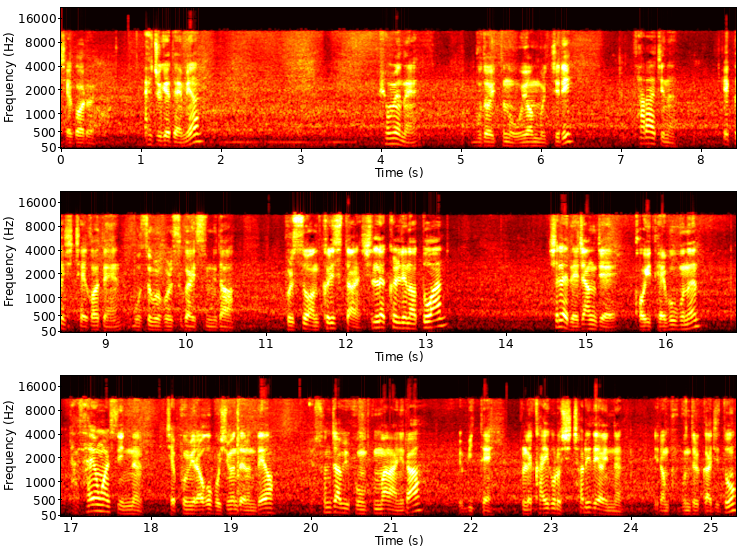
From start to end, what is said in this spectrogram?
제거를 해주게 되면 표면에 묻어있던 오염 물질이 사라지는 깨끗이 제거된 모습을 볼 수가 있습니다. 불스원 크리스탈 실내 클리너 또한 실내 내장재 거의 대부분은 다 사용할 수 있는 제품이라고 보시면 되는데요. 손잡이 부분뿐만 아니라 요 밑에 블랙 하이그로시 처리되어 있는 이런 부분들까지도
